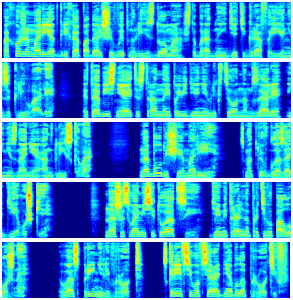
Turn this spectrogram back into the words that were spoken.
Похоже, Мари от греха подальше выпнули из дома, чтобы родные дети графа ее не заклевали. Это объясняет и странное поведение в лекционном зале, и незнание английского. «На будущее, Мари», — смотрю в глаза девушки. Наши с вами ситуации диаметрально противоположны. Вас приняли в рот. Скорее всего, вся родня была против.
